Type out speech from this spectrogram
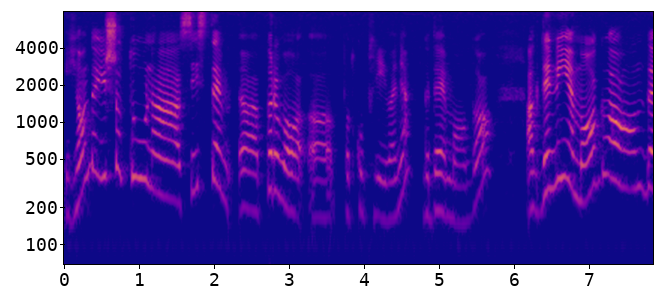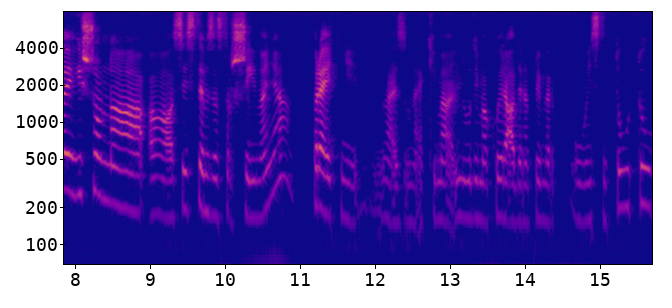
I onda je išao tu na sistem uh, prvo uh, potkupljivanja, gde je mogao, a gde nije mogao, onda je išao na uh, sistem zastrašivanja, pretnji, ne znam, nekima ljudima koji rade, na primjer, u institutu,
